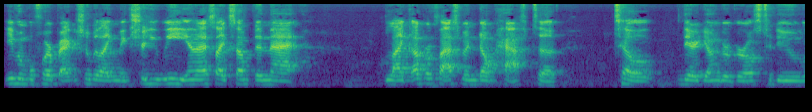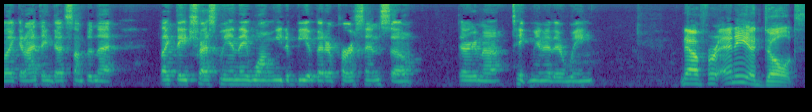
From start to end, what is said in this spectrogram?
even before practice, she'll be like, make sure you eat. And that's like something that like upperclassmen don't have to tell their younger girls to do. Like, and I think that's something that like they trust me and they want me to be a better person. So they're gonna take me under their wing. Now, for any adult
